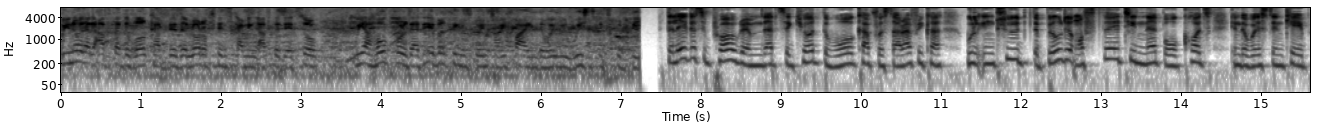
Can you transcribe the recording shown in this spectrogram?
We know that after the World Cup, there's a lot of things coming after that. So we are hopeful that everything is going to be fine the way we wished it could be. The legacy program that secured the World Cup for South Africa will include the building of 30 netball courts in the Western Cape,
